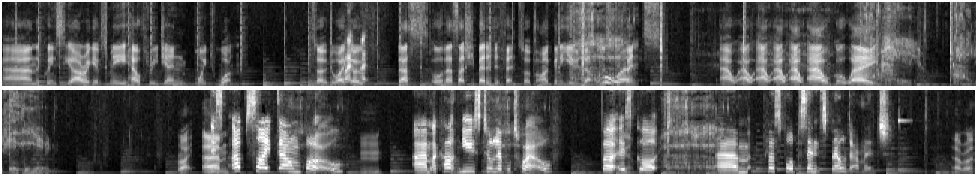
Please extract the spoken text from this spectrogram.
And the Queen's Tiara gives me health regen 0.1. So, do I Right, go... I- That's... Oh, that's actually better defense. So I'm going to use that one. It's defense. Ow, ow, ow, ow, ow, ow. Go away. Right. this Um... upside down bow, mm, um, I can't use till level 12, but it's got um, plus 4% spell damage. All right.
